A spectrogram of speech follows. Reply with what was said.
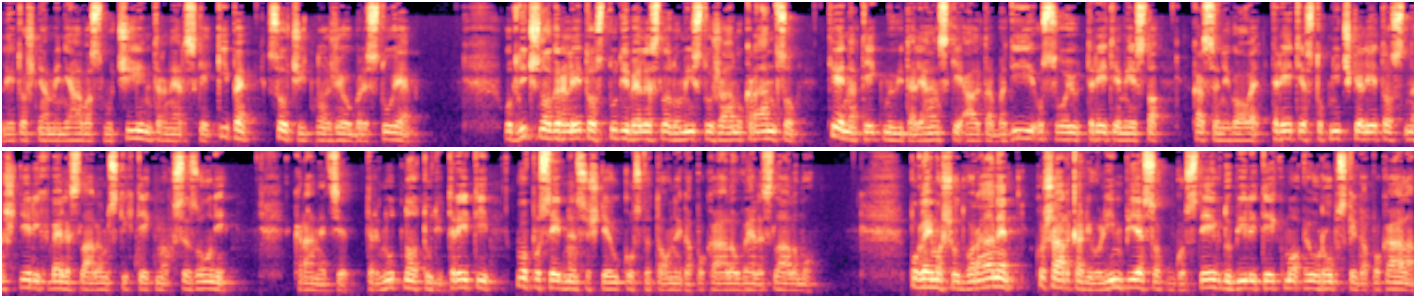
Letošnja menjava smoči in trenerske ekipe se očitno že obrestuje. Odlično gre letos tudi veleslalomistu Žanu Krancu, ki je na tekmi v italijanski Alta Badiji osvojil tretje mesto kar se njegove tretje stopničke letos na štirih veleslalomskih tekmah v sezoni. Kranec je trenutno tudi tretji v posebnem seštevku svetovnega pokala v veleslalomu. Poglejmo še v dvorane. Košarkari Olimpije so v gosteh dobili tekmo Evropskega pokala.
